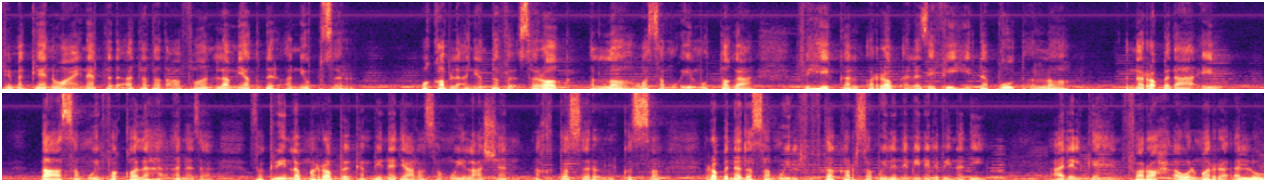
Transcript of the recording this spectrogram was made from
في مكانه وعيناه ابتدأتا تضعفان لم يقدر أن يبصر. وقبل أن ينطفئ سراج الله وصموئيل مضطجع في هيكل الرب الذي فيه تابوت الله. إن الرب دعا إيه؟ دعا صمويل فقال ها أنا ذا فاكرين لما الرب كان بينادي على صمويل عشان نختصر القصة الرب نادى صمويل فافتكر صمويل إن مين اللي بيناديه؟ علي الكاهن فراح أول مرة قال له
